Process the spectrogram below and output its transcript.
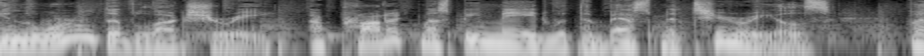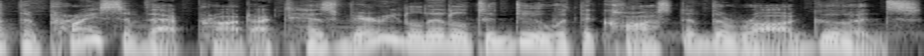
In the world of luxury, a product must be made with the best materials, but the price of that product has very little to do with the cost of the raw goods.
